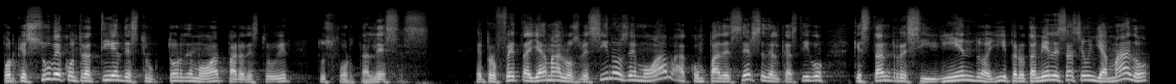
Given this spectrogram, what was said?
porque sube contra ti el destructor de Moab para destruir tus fortalezas. El profeta llama a los vecinos de Moab a compadecerse del castigo que están recibiendo allí, pero también les hace un llamado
